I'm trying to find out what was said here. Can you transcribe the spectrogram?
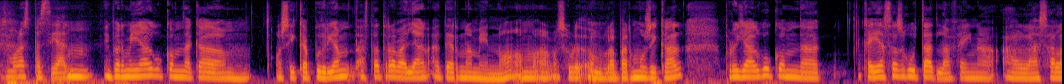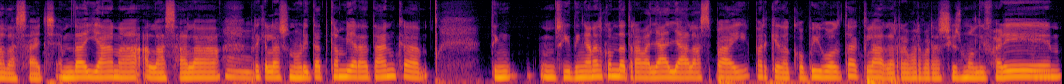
És molt especial. Mm, I per mi hi ha alguna com de que... O sigui, que podríem estar treballant eternament, no?, amb, amb- sobre amb Mm. la part musical, però hi ha alguna com de que ja s'ha esgotat la feina a la sala d'assaig. Hem de ja anar a la sala, Mm. perquè la sonoritat canviarà tant que tinc, o sigui, tinc ganes com de treballar allà a l'espai, perquè de cop i volta, clar, la reverberació és molt diferent,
